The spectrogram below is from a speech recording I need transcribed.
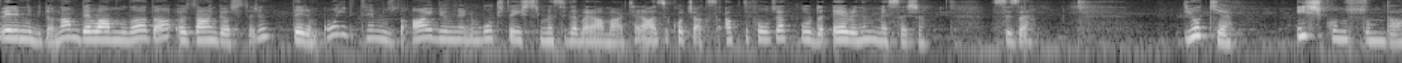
Verimli bir dönem. Devamlılığa da özen gösterin derim. 17 Temmuz'da ay düğümlerinin burç değiştirmesiyle beraber terazi koç aksı aktif olacak. Burada evrenin mesajı size. Diyor ki iş konusunda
